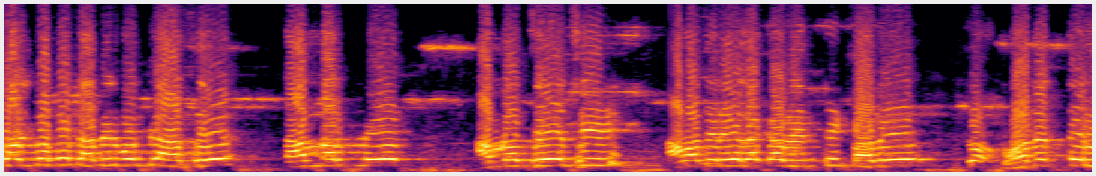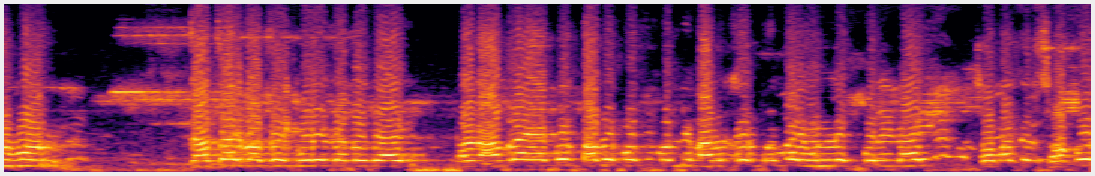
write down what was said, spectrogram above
দশ দফা দাবির মধ্যে আছে নাম্বার প্লেট। আমরা চেয়েছি আমাদের এলাকা ভিত্তিক ভাবে ঘনত্বের উপর যাচাই বাছাই করে যেন দেয়। কারণ আমরা এখন ভাবে প্রতিবন্ধী মানুষের কথাই উল্লেখ করি নাই, সমাজের সকল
